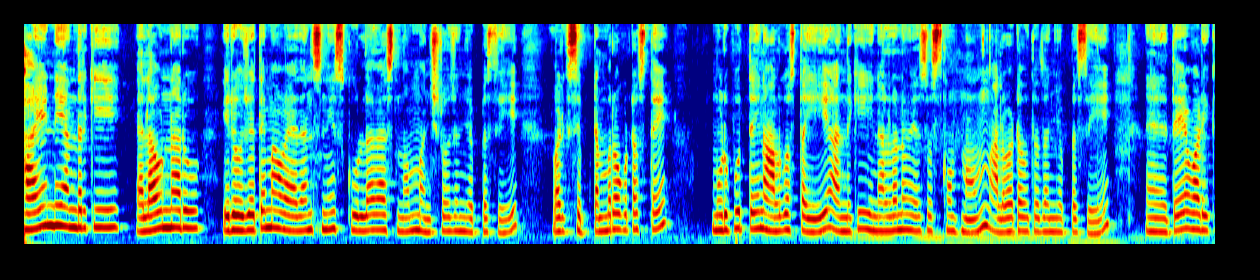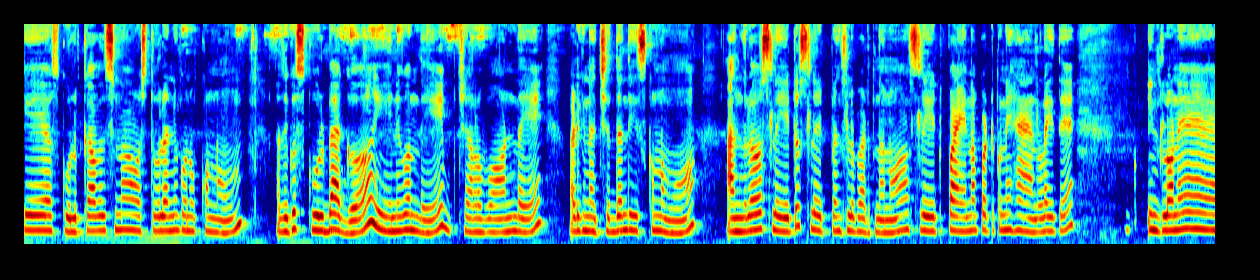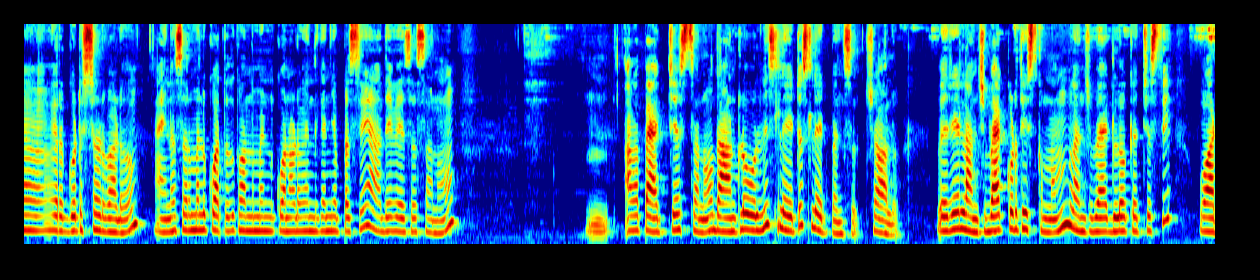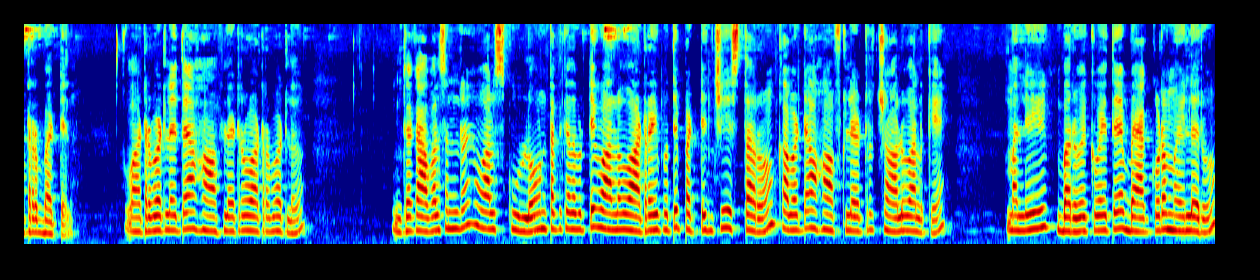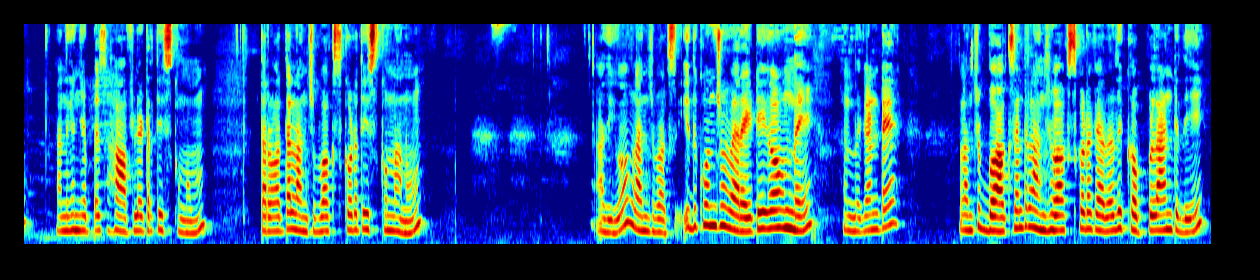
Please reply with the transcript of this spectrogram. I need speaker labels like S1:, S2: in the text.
S1: Hi అండి అందరికీ. ఎలా ఉన్నారు? ఈరోజైతే మా వేదాన్స్ని స్కూల్లో వేస్తున్నాం మంచి రోజు అని చెప్పేసి. వాడికి సెప్టెంబర్ ఒకటి వస్తే మూడు పూర్తయి నాలుగు వస్తాయి. అందుకే ఈ నెలలోనే వేసేసుకుంటున్నాం. అలవాటు అవుతుంది అని చెప్పేసి. నేనైతే వాడికి స్కూల్కి కావాల్సిన వస్తువులన్నీ కొనుక్కున్నాం. అదిగో స్కూల్ బ్యాగ్. ఏనుగు ఉంది. చాలా బాగుంది. వాడికి నచ్చిద్దని తీసుకున్నాము. అందులో స్లేట్ స్లేట్ పెన్సిల్ పెడుతున్నాను. స్లేట్ పైన పట్టుకునే హ్యాండిల్ అయితే ఇంట్లోనే విరగొట్టేస్తాడు వాడు. అయినా సరే మళ్ళీ కొత్తది కొందమంది కొనడం ఎందుకని చెప్పేసి అదే వేసేస్తాను. అలా ప్యాక్ చేస్తాను. దాంట్లో ఓన్లీ స్లేట్ స్లేట్ పెన్సిల్ చాలు. వేరే లంచ్ బ్యాగ్ కూడా తీసుకున్నాం. లంచ్ బ్యాగ్లోకి వచ్చేసి వాటర్ బాటిల్. వాటర్ బాటిల్ అయితే హాఫ్ లీటర్ వాటర్ బాటిల్. ఇంకా కావాల్సిన వాళ్ళ స్కూల్లో ఉంటుంది కాబట్టి వాళ్ళు వాటర్ అయిపోతే పట్టించి ఇస్తారు. కాబట్టి ఆ హాఫ్ లీటర్ చాలు వాళ్ళకి. మళ్ళీ బరువు ఎక్కువైతే బ్యాగ్ కూడా మోయలేరు అందుకని చెప్పేసి హాఫ్ లీటర్ తీసుకున్నాము. తర్వాత లంచ్ బాక్స్ కూడా తీసుకున్నాను. అదిగో లంచ్ బాక్స్. ఇది కొంచెం వెరైటీగా ఉంది. ఎందుకంటే లంచ్ బాక్స్ అంటే లంచ్ బాక్స్ కూడా కాదు అది కప్పు లాంటిది.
